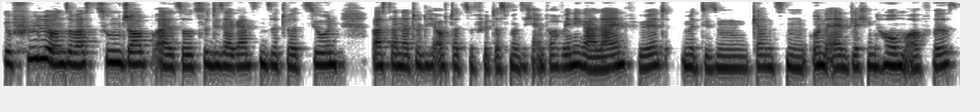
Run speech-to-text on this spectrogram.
Gefühle und sowas zum Job, also zu dieser ganzen Situation, was dann natürlich auch dazu führt, dass man sich einfach weniger allein fühlt mit diesem ganzen unendlichen Homeoffice.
